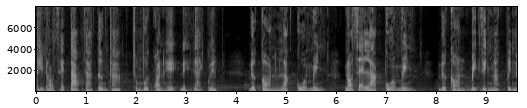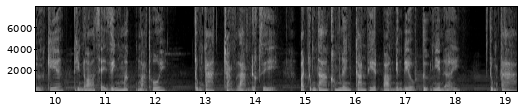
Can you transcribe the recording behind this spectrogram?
thì nó sẽ tạo ra tương tác trong mối quan hệ để giải quyết. Đứa con là của mình, nó sẽ là của mình. Đứa con bị dính mắc với nửa kia thì nó sẽ dính mắc mà thôi. Chúng ta chẳng làm được gì và chúng ta không nên can thiệp vào những điều tự nhiên ấy. Chúng ta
